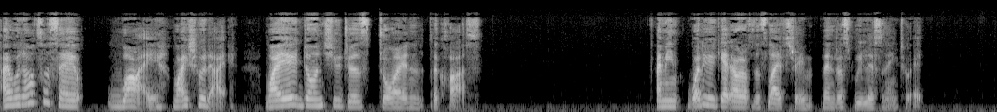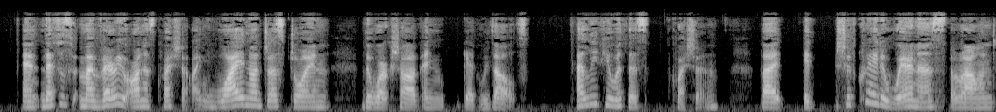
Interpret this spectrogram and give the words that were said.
I would also say, why? Why should I? Why don't you just join the class? I mean, what do you get out of this live stream than just re-listening to it? And this is my very honest question. Like, why not just join the workshop and get results? I leave you with this question, but it should create awareness around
